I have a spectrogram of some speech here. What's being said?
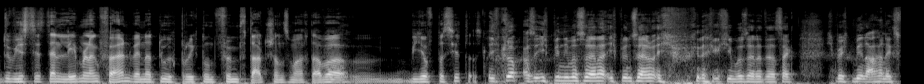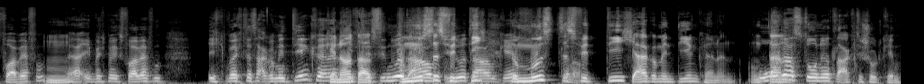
du wirst jetzt dein Leben lang feiern, wenn er durchbricht und fünf Touchdowns macht, aber wie oft passiert das? Ich glaube, also ich bin immer so einer, ich bin so einer, ich bin eigentlich immer so einer, der sagt, ich möchte mir nachher nichts vorwerfen. Ja, ich möchte mir nichts vorwerfen. Ich möchte das argumentieren können. Mhm. Genau das. du musst darum- das für dich, du musst das Genau. für dich argumentieren können. Und Oder dann, Stoney und Lack die Schuld geben.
